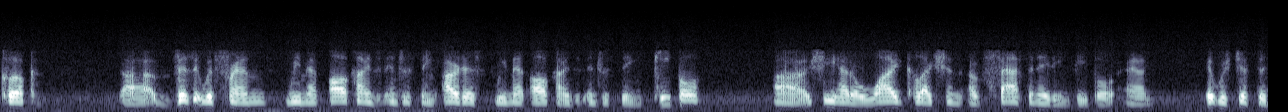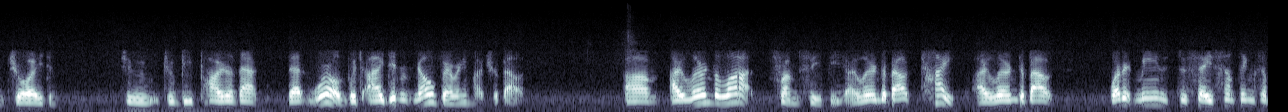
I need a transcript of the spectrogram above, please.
cook, uh, visit with friends. We met all kinds of interesting artists. We met all kinds of interesting people. Uh, she had a wide collection of fascinating people, and it was just a joy to to to be part of that that world, which I didn't know very much about. Um, I learned a lot from Cipe. I learned about type. I learned about what it means to say something's a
